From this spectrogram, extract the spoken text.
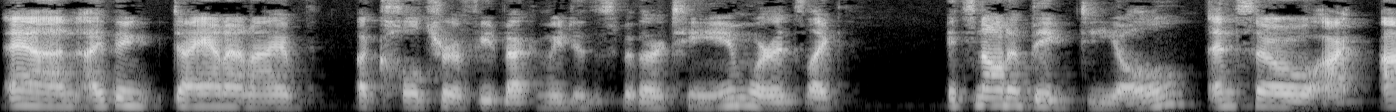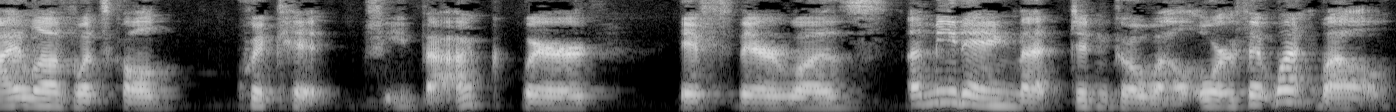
and I think Diana and I have a culture of feedback, and we do this with our team where it's like, it's not a big deal. And so I, I love what's called quick hit feedback, where if there was a meeting that didn't go well, or if it went well,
